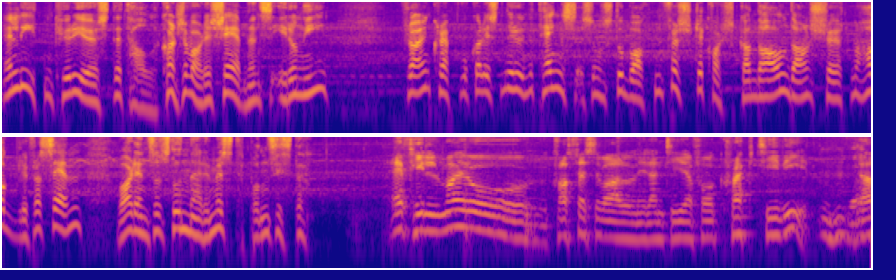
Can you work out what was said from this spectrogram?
En liten kuriøs detalj. Kanskje var det skjebnens ironi? Fra en crap-vokalisten Rune Tengs, som sto bak den første kvartskandalen da han skjøt med hagle fra scenen, var den som sto nærmest på den siste. Jeg filma jo Kvartfestivalen i den tida for Crap TV. Mm -hmm. ja,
